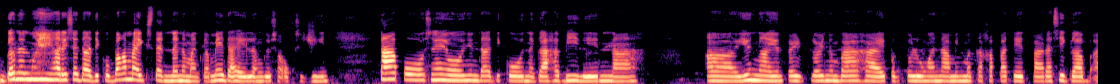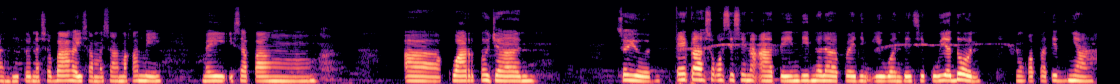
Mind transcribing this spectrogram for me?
ganun mangyayari sa daddy ko, baka ma-extend na naman kami dahil lang doon sa oxygen. Tapos, ngayon, yung daddy ko naghahabilin na uh, yun nga, yung third floor ng bahay, pagtulungan namin magkakapatid para si Gab andito na sa bahay, sama-sama kami. May isa pang uh, kwarto dyan, So, yun. Eh, kaso kasi sina ate, hindi nila pwedeng iwan din si kuya doon. Yung kapatid niya.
